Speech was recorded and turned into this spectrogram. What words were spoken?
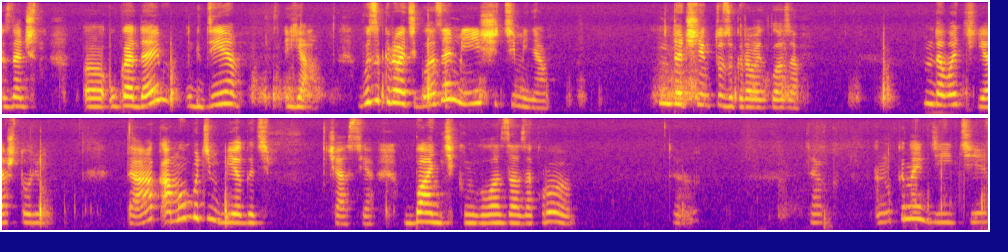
Значит, э, угадай, где я. Вы закрываете глазами и ищете меня. Ну, точнее, кто закрывает глаза? Ну, давайте я, что ли. Так, а мы будем бегать. Сейчас я бантиком глаза закрою. Так, а ну-ка найдите.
